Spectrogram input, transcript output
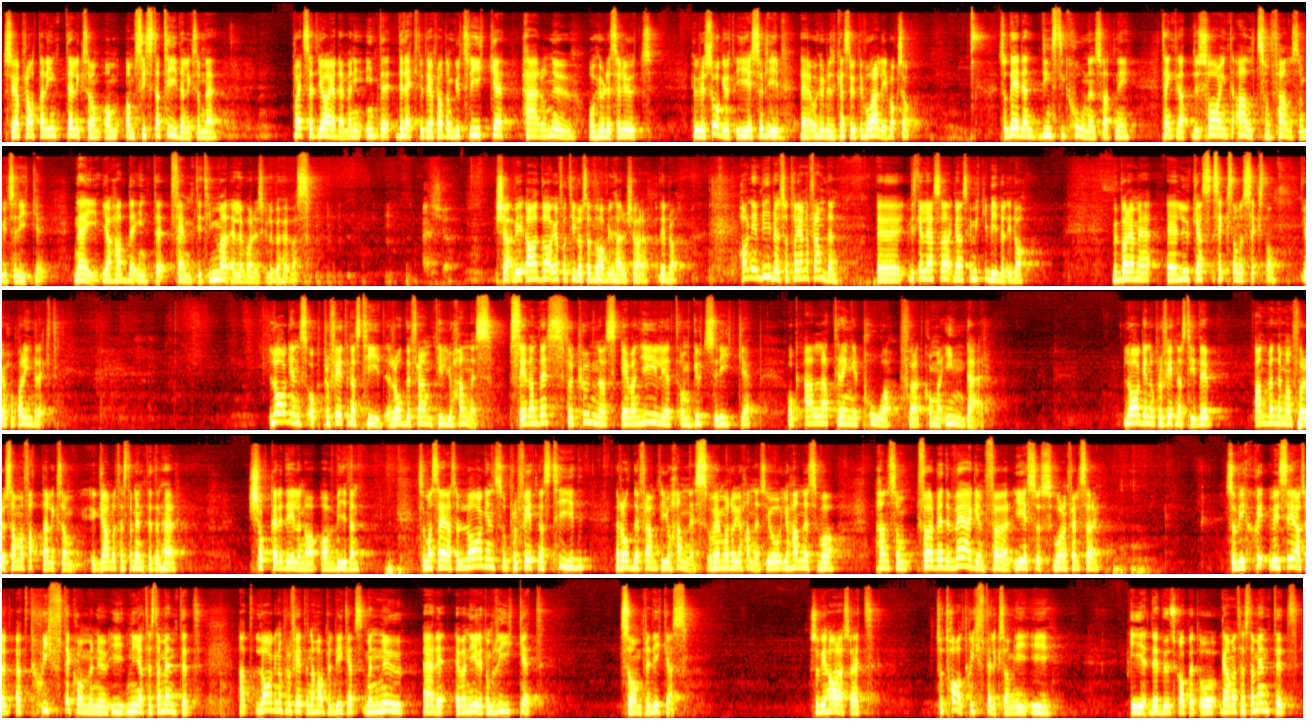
Så jag pratar inte liksom om, om sista tiden, liksom när, på ett sätt gör jag det, men inte direkt, utan jag pratar om Guds rike här och nu och hur det ser ut, hur det såg ut i Jesu liv eh, och hur det kan se ut i våra liv också. Så det är den distinktionen så att ni tänker att du sa inte allt som fanns om Guds rike. Nej, jag hade inte 50 timmar eller vad det skulle behövas. Kör, vi, ja, jag får tillåtelse av David här att köra. Det är bra. Har ni en bibel så ta gärna fram den. Eh, vi ska läsa ganska mycket bibel idag. Vi börjar med eh, Lukas 16 och 16. Jag hoppar in direkt. Lagens och profeternas tid rådde fram till Johannes. Sedan dess förkunnas evangeliet om Guds rike och alla tränger på för att komma in där. Lagen och profeternas tid, det använder man för att sammanfatta liksom gamla testamentet, den här tjockare delen av, av Bibeln. Så man säger alltså lagens och profeternas tid rådde fram till Johannes. Och vem var då Johannes? Jo, Johannes var han som förberedde vägen för Jesus, vår frälsare. Så vi, vi ser alltså att, att ett skifte kommer nu i Nya Testamentet. Att lagen och profeterna har predikats, men nu är det evangeliet om riket som predikas. Så vi har alltså ett totalt skifte liksom i, i, i det budskapet. Och Gamla Testamentet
